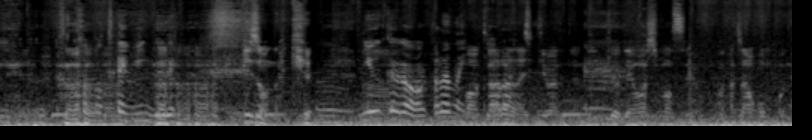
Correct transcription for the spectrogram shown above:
いうこのタイミングで、うん、ピジョンだっけ？入荷がわからないってわからないって言われてね今日電話しますよ。赤ちゃん。本舗に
